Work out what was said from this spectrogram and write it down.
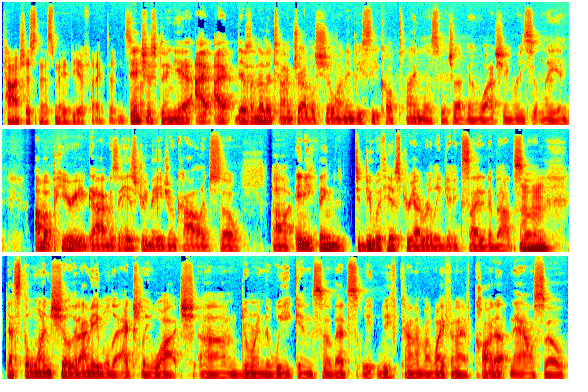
consciousness may be affected So- Interesting. Yeah. I, I there's another time travel show on NBC called Timeless, which I've been watching recently, and I'm a period guy. I was a history major in college, so uh, anything to do with history, I really get excited about. So Mhm. that's the one show that I'm able to actually watch um, during the week, and so that's we, we've kind of my wife and I have caught up now. So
